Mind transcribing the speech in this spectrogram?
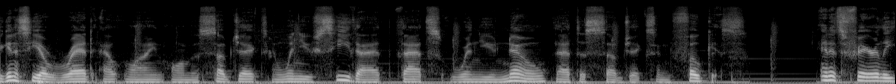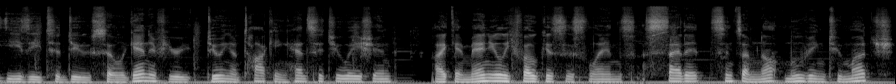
you're going to see a red outline on the subject and when you see that that's when you know that the subject's in focus. And it's fairly easy to do. So again if you're doing a talking head situation I can manually focus this lens set it. Since I'm not moving too much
